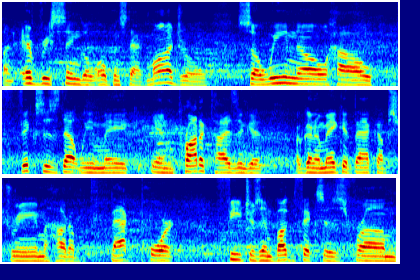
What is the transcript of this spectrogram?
on every single OpenStack module, so we know how fixes that we make in productizing it are going to make it back upstream, how to backport features and bug fixes from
